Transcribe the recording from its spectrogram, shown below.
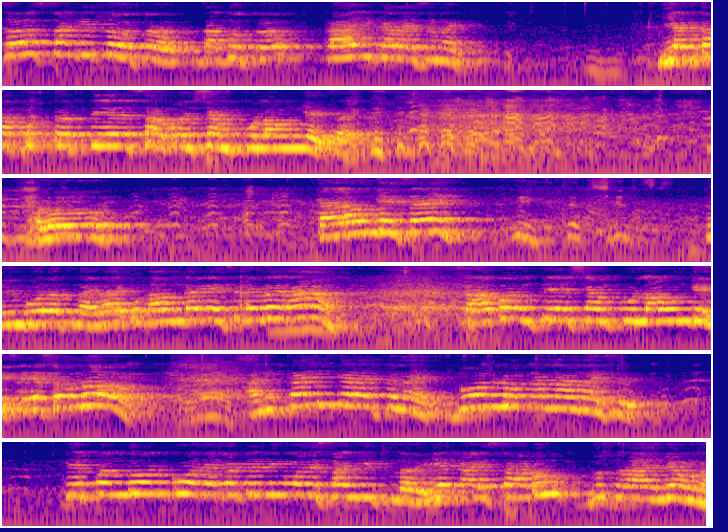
सहज सांगितलं होतं जात होतं काही करायचं नाही. एकदा फक्त तेल साबण शॅम्पू लावून घ्यायचा आहे. हॅलो काय लावून घ्यायचंय तुम्ही बोलत नाही. नाही लावून काय घ्यायचं नाही ना साबण तेल शॅम्पू लावून घ्यायचं हे सोनो आणि काहीच करायचं नाही. दोन लोकांना आणायचं. ते पण दोन कोण एका ट्रेनिंगमध्ये सांगितलं. एक आहे साडू दुसरा आहे मेवणा.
